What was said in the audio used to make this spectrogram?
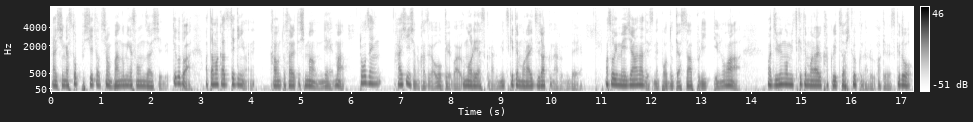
配信がストップしていたとしても番組が存在している。っていうことは、頭数的にはね、カウントされてしまうんで、まあ、当然、配信者の数が多ければ埋もれやすくなる。見つけてもらいづらくなるんで、まあそういうメジャーなですね、ポッドキャストアプリっていうのは、まあ自分を見つけてもらえる確率は低くなるわけですけど、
